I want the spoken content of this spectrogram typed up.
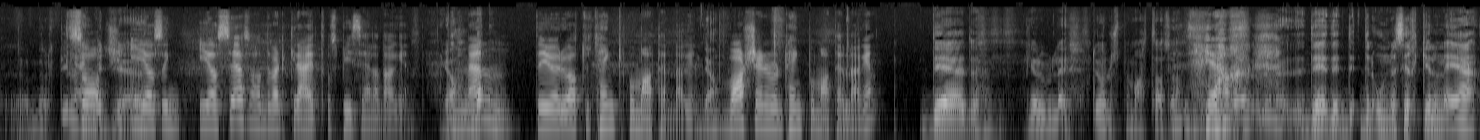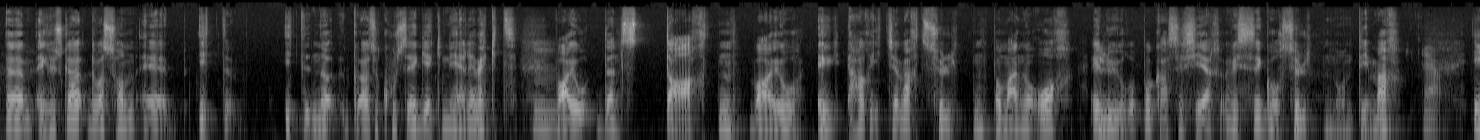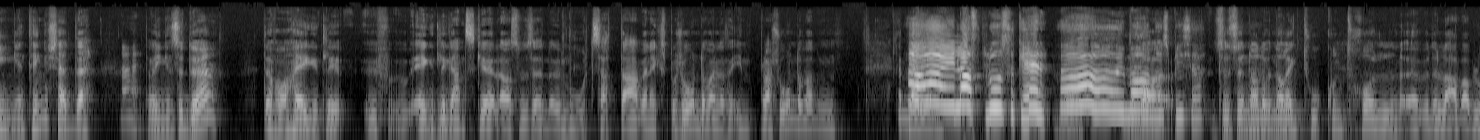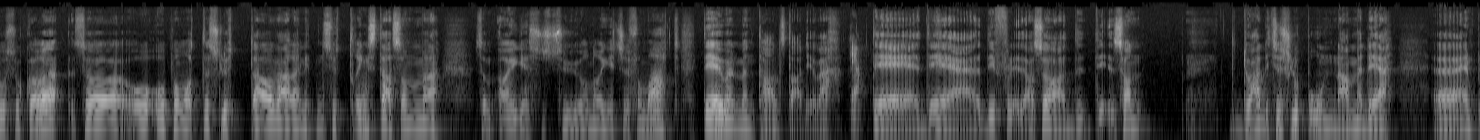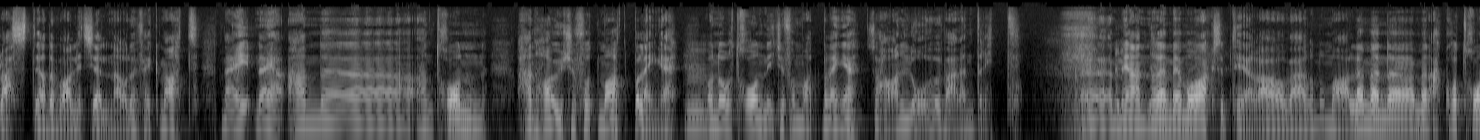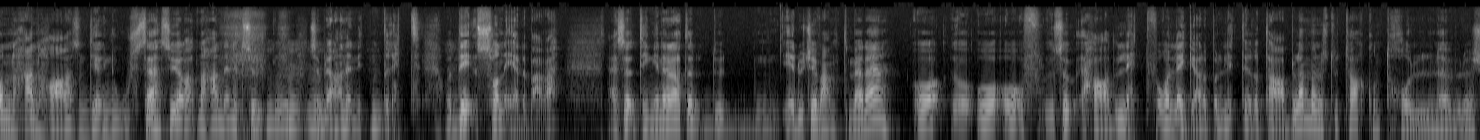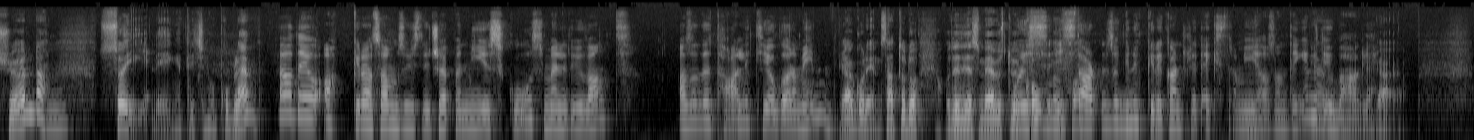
Så i IOC, IOC så hadde det vært greit å spise hele dagen. Ja, Men det gjør jo at du tenker på mat hele dagen. Ja. Hva skjer når du tenker på mat hele dagen? Det, det du, du har lyst på mat, altså. Ja. Det, det, den onde sirkelen er eh, Jeg husker det var sånn eh, etter, etter Altså hvordan jeg gikk ned i vekt, Mm. var jo Den starten var jo Jeg har ikke vært sulten på mange år. Jeg lurer på hva som skjer hvis jeg går sulten noen timer. Ja. Ingenting skjedde. Nei. Det var ingen som døde. Det var egentlig, egentlig ganske altså, så det motsatte av en eksplosjon. Det var en sånn implasjon. Det var jeg ble, Hei, lavt blodsukker! Ai, må spise. så, så når, når jeg tok kontrollen over det lave blodsukkeret, så, og, og på en måte slutta å være en liten sutrings da, som, som «Å, 'Jeg er så sur når jeg ikke får mat', det er jo en mental stadie å være. Ja. Det, det, de, altså, det, sånn Du hadde ikke sluppet unna med det en plass der det var litt sjeldnere og du fikk mat. Nei, nei han, eh, han Trond han har jo ikke fått mat på lenge. Og når Trond ikke får mat på lenge, så har han lov å være en dritt. Eh, vi andre vi må akseptere å være normale, men, eh, men akkurat Trond han har en sånn diagnose som gjør at når han er litt sulten, så blir han en liten dritt. Og det, sånn er det bare. Nei, så tingen Er det at du, er du ikke vant med det, og, og, og, så har det lett for å legge det på det litt irritable, men hvis du tar kontrollen over det sjøl, da, så er det egentlig ikke noe problem. Ja, det er jo akkurat samme som hvis du kjøper nye sko som er litt uvant. Altså, det tar litt tid å gå dem inn. Ja, gå det inn. sant? Og, da, og det er det som er hvis du Og i, kommer i starten så gnukker det kanskje litt ekstra mye, og sånne ting. Litt Litt ubehagelig. Ja, ja.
